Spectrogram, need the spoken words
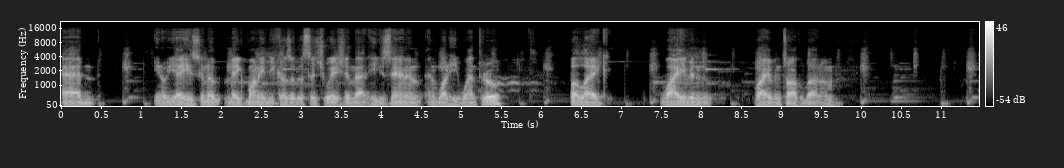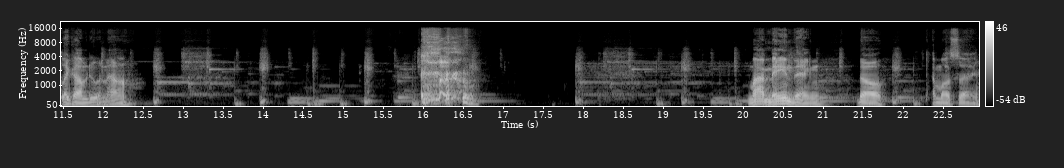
and you know, yeah, he's going to make money because of the situation that he's in and, and what he went through, but like, why even why even talk about him? Like I'm doing now. My main thing, though, I must say,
